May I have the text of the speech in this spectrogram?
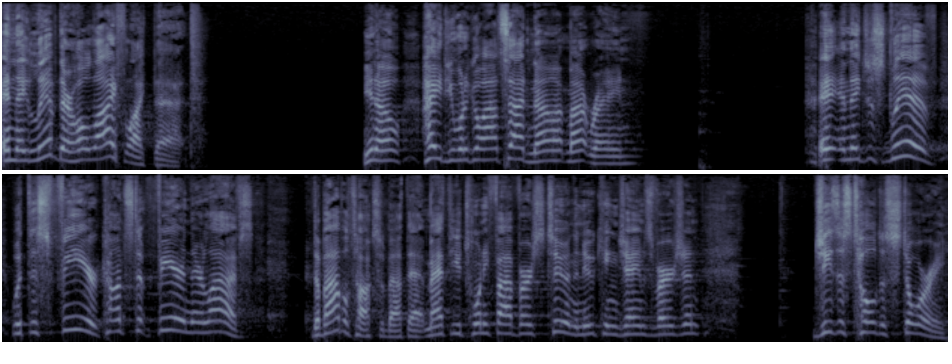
And they live their whole life like that. You know, hey, do you want to go outside? No, it might rain. And, and they just live with this fear, constant fear in their lives. The Bible talks about that. Matthew 25, verse 2 in the New King James Version. Jesus told a story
